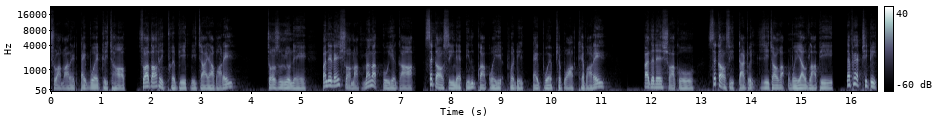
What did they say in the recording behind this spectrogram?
ရွာမှာလည်းတိုက်ပွဲတွေကြောင့်ရွာသားတွေထွက်ပြေးနေကြရပါတယ်။ကျောင်းစုမြို့နယ်ပန်တနဲရွာမှာမန်လ9ရက်ကစက်ကောင်စီနဲ့ပြည်သူ့ကာကွယ်ရေးအဖွဲ့တွေတိုက်ပွဲဖြစ်ပွားခဲ့ပါတယ်။ပန်တနဲရွာကိုစက်ကောင်စီတပ်တွေရေကြောင်းကဝင်ရောက်လာပြီးတစ်ဖက်ထိတွေ့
